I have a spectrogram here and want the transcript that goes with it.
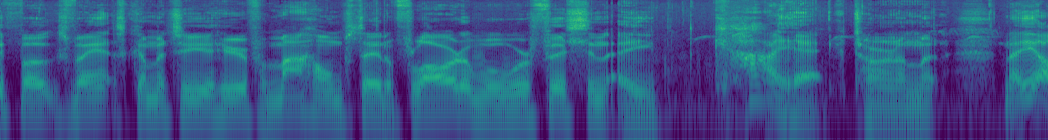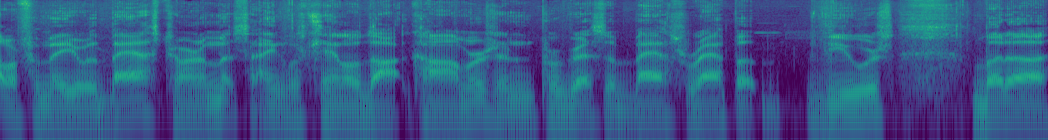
Hey folks, Vance coming to you here from my home state of Florida where we're fishing a kayak tournament. Now y'all are familiar with bass tournaments, anglerchannel.comers and progressive bass wrap-up viewers, but uh,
